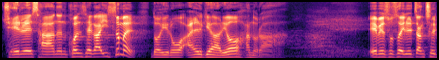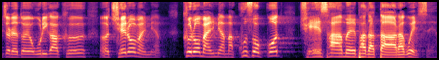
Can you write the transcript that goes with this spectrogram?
죄를 사하는 권세가 있음을 너희로 알게 하려 하노라. 에베소서 1장 7절에도요. 우리가 그 어, 죄로 말미암 그로 말미암아 구속 곧 죄 사함을 받았다라고 했어요.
